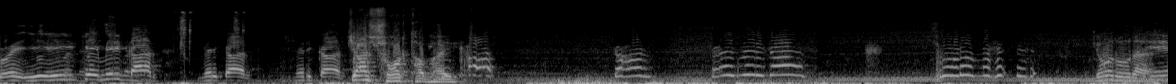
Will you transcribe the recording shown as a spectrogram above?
कोई ये ये क्या मेरी कार मेरी कार मेरी कार। क्या शॉट था भाई? कार कार मेरी कार। छोड़ो मैं क्यों रो रहा है? ये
